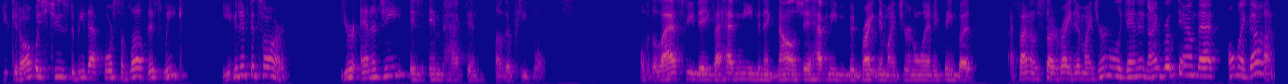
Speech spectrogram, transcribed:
you could always choose to be that force of love this week, even if it's hard. Your energy is impacting other people. Over the last few days, I haven't even acknowledged it, haven't even been writing in my journal or anything, but I finally started writing in my journal again and I wrote down that, oh my God,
